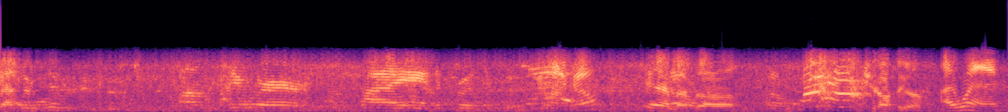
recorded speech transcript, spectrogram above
bathroom? Um, they were by the frozen food. Do you want to go? Yeah, no. let's go. Oh. You should also go. I went.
